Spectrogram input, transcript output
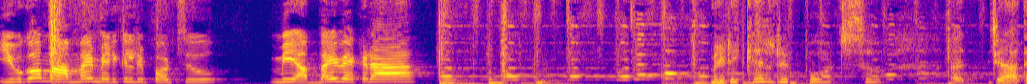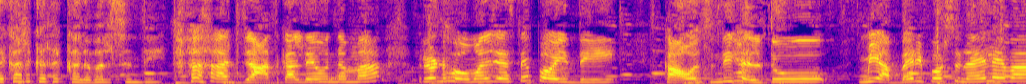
ఇవిగో మా అమ్మాయి మెడికల్ రిపోర్ట్స్. మీ అబ్బాయి ఎక్కడా? మెడికల్ రిపోర్ట్స్ జాతకాలు కదా కలవాల్సింది. జాతకాలదే ఉందమ్మా. రెండు హోమాలు చేస్తే పోయిద్ది. కావాల్సింది హెల్త్. మీ అబ్బాయి రిపోర్ట్స్ ఉన్నాయా లేవా?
